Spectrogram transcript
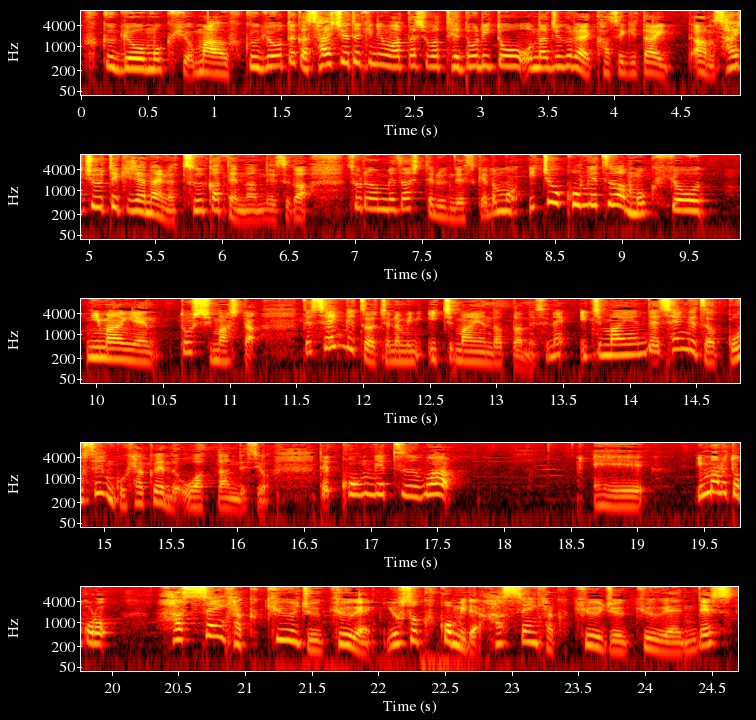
副業目標。まあ、副業というか最終的に私は手取りと同じぐらい稼ぎたい。あの、最終的じゃないのは通過点なんですが、それを目指してるんですけども、一応今月は目標2万円としました。で、先月はちなみに1万円だったんですね。1万円で、先月は5500円で終わったんですよ。で、今月は、えー、今のところ、8199円。予測込みで8199円です。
